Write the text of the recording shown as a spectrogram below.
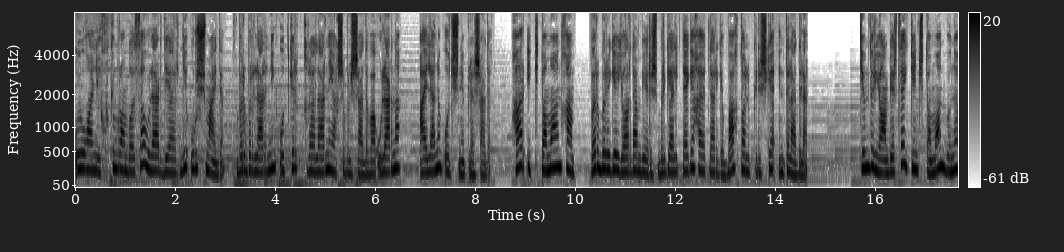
uyg'onlik hukmron bo'lsa ular deyarli urushmaydi. Bir birlarining o'tkir qirralarini yaxshi bilishadi va ularni aylanib o'tishni eplashadi. Har ikki tomon ham bir biriga yordam berish birgalikdagi hayotlariga baxt olib kirishga intiladilar. Kimdir yon bersa ikkinchi tomon buni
